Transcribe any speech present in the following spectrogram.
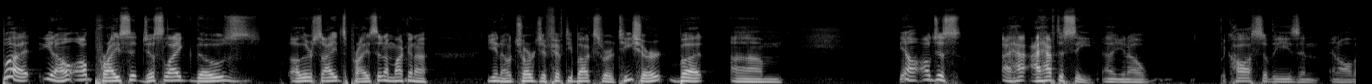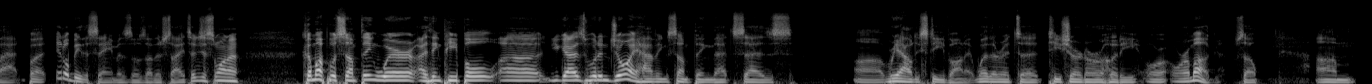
but you know, I'll price it just like those other sites price it. I'm not gonna, you know, charge you 50 bucks for a T-shirt, but um, you know, I'll just I, ha- I have to see, uh, you know, the costs of these and and all that, but it'll be the same as those other sites. I just want to come up with something where I think people, uh, you guys would enjoy having something that says uh, Reality Steve on it, whether it's a T-shirt or a hoodie or or a mug. So. Um,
